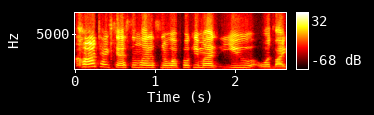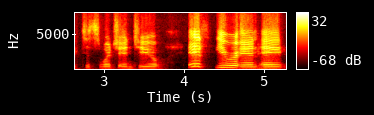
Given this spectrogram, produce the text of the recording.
contact us and let us know what Pokemon you would like to switch into if you were in a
